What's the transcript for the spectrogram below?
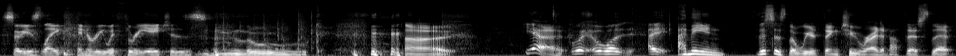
So he's like Henry with three H's. Mm-hmm, Luke. uh, yeah. Well, I I mean, this is the weird thing too, right? About this that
